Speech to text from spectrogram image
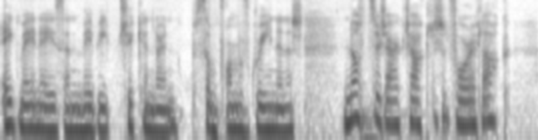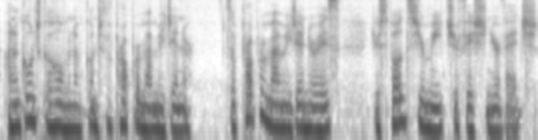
egg mayonnaise and maybe chicken and some form of green in it. Nuts or dark chocolate at four o'clock. And I'm going to go home and I'm going to have a proper mammy dinner. So, proper mammy dinner is your spuds, your meat, your fish, and your veg.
